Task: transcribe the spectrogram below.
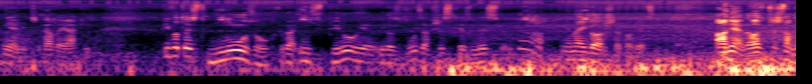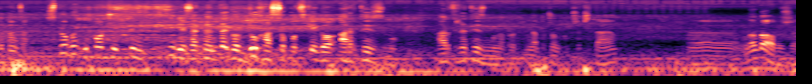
chmieli. Ciekawe jakich. Piwo to jest muzą, która inspiruje i rozbudza wszystkie zmysły. No, nie najgorsze powiedzmy. A nie, no przeczytam do końca. Spróbuj i poczuj w tym piwie zaklętego ducha sopockiego artyzmu. Artretyzmu na, na początku przeczytałem. E, No dobrze.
